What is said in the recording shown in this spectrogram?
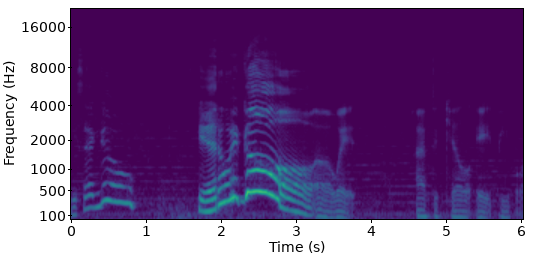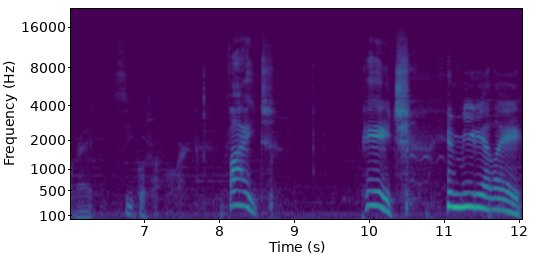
Ready, set, go. Here we go. Oh wait, I have to kill eight people, right? C por favor. Fight! Peach! Immediately!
